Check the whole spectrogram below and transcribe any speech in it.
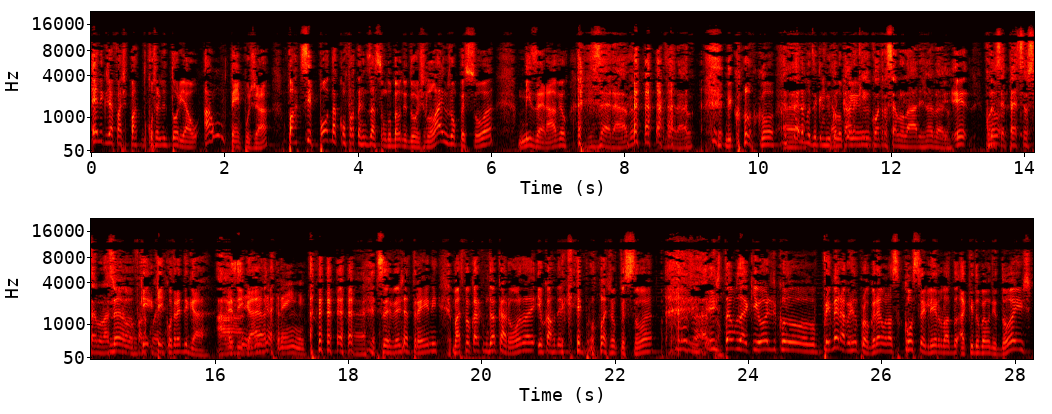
Ele que já faz parte do Conselho Editorial há um tempo já, participou da confraternização do Bão de Dois lá em João Pessoa, miserável. Miserável, miserável. me colocou. Não era pra dizer que ele me É o colocou cara em- que encontra celulares, né, velho? É, Quando não- você pede seu celular, você Não, fala quem, com encontra é Edgar. Ah, Edgar. Cerveja treine. Cerveja treine, mas foi o cara que me deu a carona e o carro dele quebrou lá de uma pessoa. Exato. Estamos aqui hoje com, primeira vez no programa, nosso conselheiro lá do- aqui do Bão de Dois,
